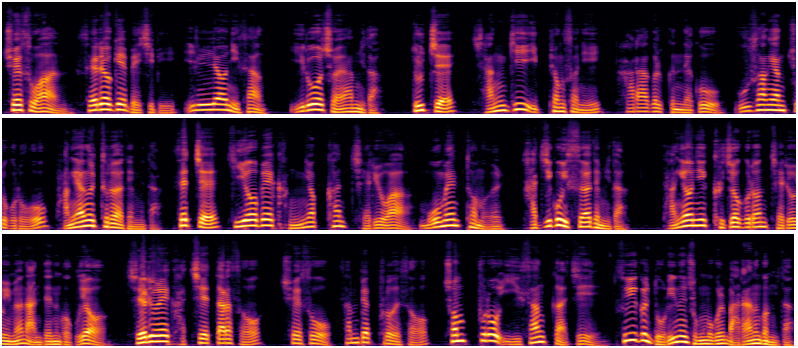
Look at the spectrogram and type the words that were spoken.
최소한 세력의 매집이 1년 이상 이루어져야 합니다. 둘째, 장기 이평선이 하락을 끝내고 우상향 쪽으로 방향을 틀어야 됩니다. 셋째, 기업의 강력한 재료와 모멘텀을 가지고 있어야 됩니다. 당연히 그저 그런 재료이면 안 되는 거고요. 재료의 가치에 따라서 최소 300%에서 1000% 이상까지 수익을 노리는 종목을 말하는 겁니다.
